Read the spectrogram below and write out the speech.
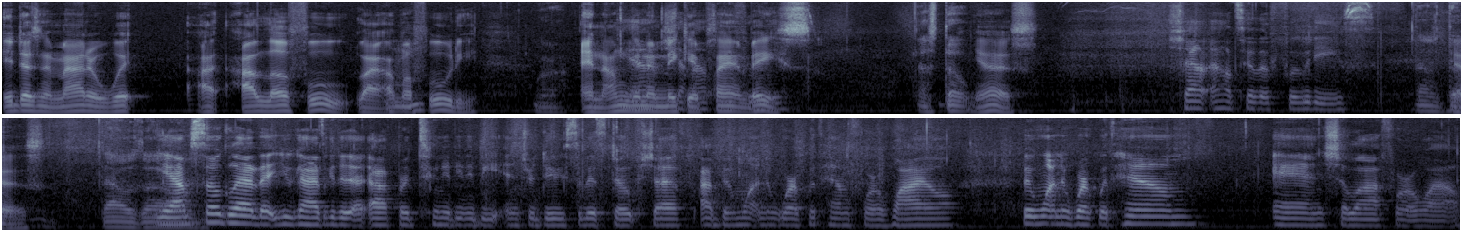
it doesn't matter what i i love food like i'm a foodie Word. and i'm Yeah, gonna make it out to the plant-based That's dope. yes Shout out to the foodies. That's dope. yes That was. Uh, Yeah, I'm so glad that you guys get the opportunity to be introduced to this dope chef. I've been wanting to work with him for a while. Been wanting to work with him and Shala for a while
